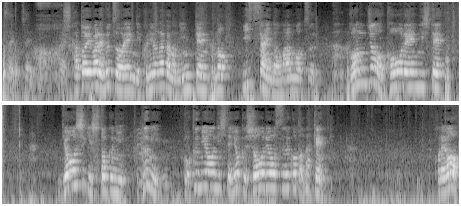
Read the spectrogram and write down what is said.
27最後最後はい、例えばれ仏を縁に国の中の任天の一切の満物権上高齢にして行式取得に愚味極妙にしてよく少量することなけんこれを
